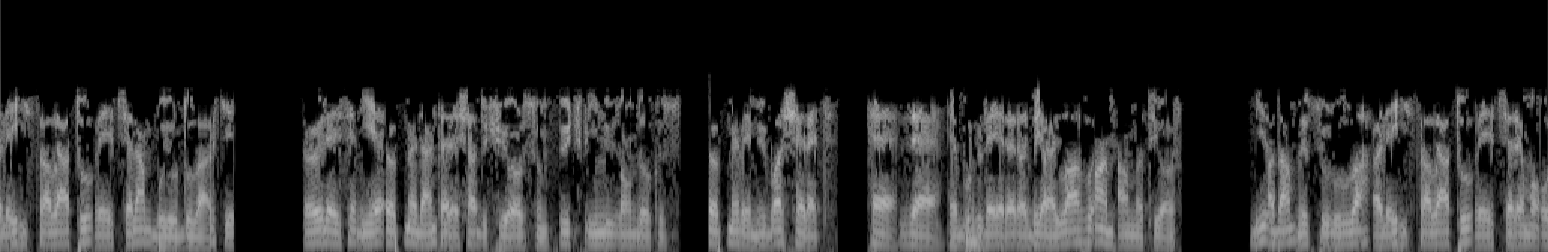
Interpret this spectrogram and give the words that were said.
aleyhissalatu vesselam buyurdular ki, öyleyse niye öpmeden tereşa düşüyorsun? 3119 Öpme ve mübaşeret H.Z. Ebu Hüreyre radıyallahu an anlatıyor. Bir adam Resulullah aleyhissalatu vesselama o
